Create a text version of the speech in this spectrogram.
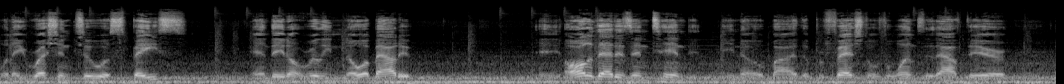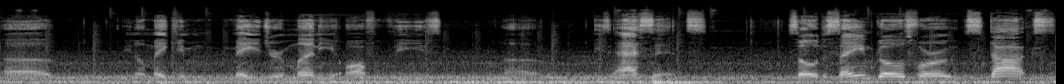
when they rush into a space and they don't really know about it. All of that is intended you know, by the professionals, the ones that out there, uh, you know, making major money off of these uh, these assets. So the same goes for stocks.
